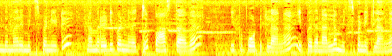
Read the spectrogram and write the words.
இந்த மாதிரி மிக்ஸ் பண்ணிவிட்டு நம்ம ரெடி பண்ணி வச்ச பாஸ்தாவை இப்போ போட்டுக்கலாங்க. இப்போ இதை நல்லா மிக்ஸ் பண்ணிக்கலாங்க.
